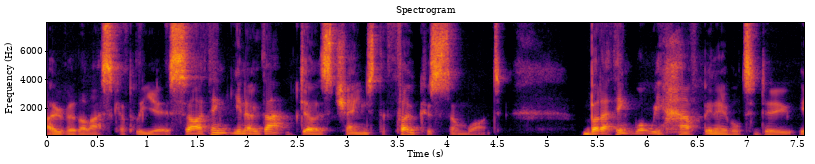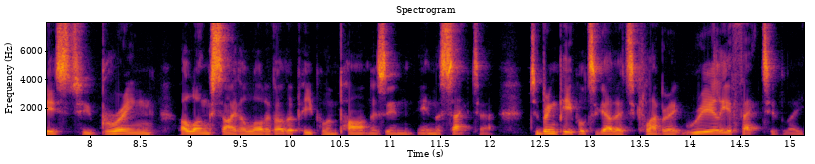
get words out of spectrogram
over the last couple of years. So I think you know that does change the focus somewhat. But I think what we have been able to do is to bring alongside a lot of other people and partners in, in the sector to bring people together to collaborate really effectively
